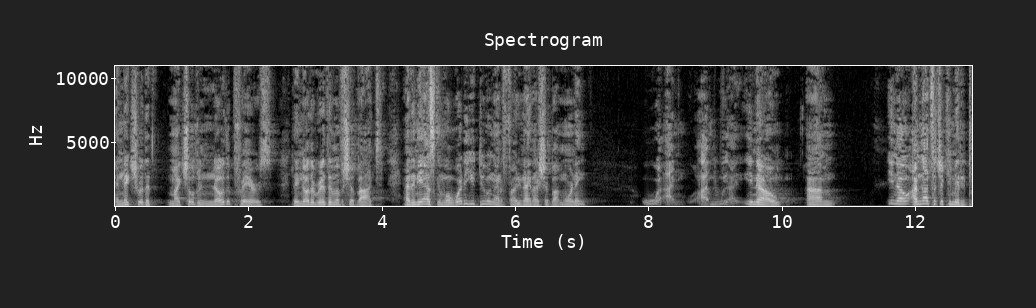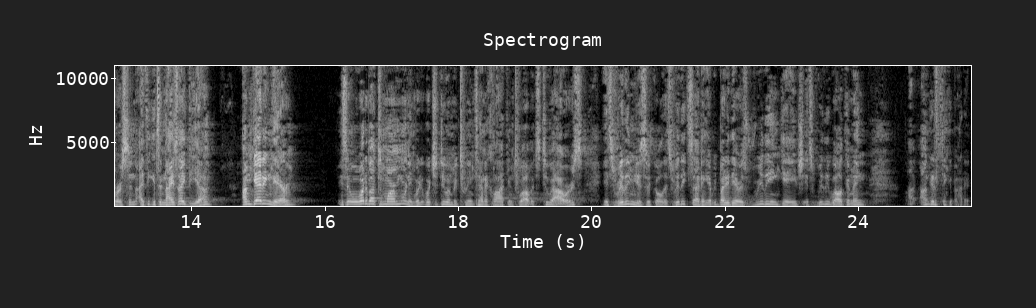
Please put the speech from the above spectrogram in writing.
and make sure that my children know the prayers, they know the rhythm of Shabbat, and then you ask them, well, what are you doing on a Friday night on Shabbat morning? I, I, you know, um, you know, I'm not such a committed person. I think it's a nice idea. I'm getting there. He said, well, what about tomorrow morning? What, what you doing between 10 o'clock and 12? It's two hours. It's really musical. It's really exciting. Everybody there is really engaged. It's really welcoming. I, I'm going to think about it.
